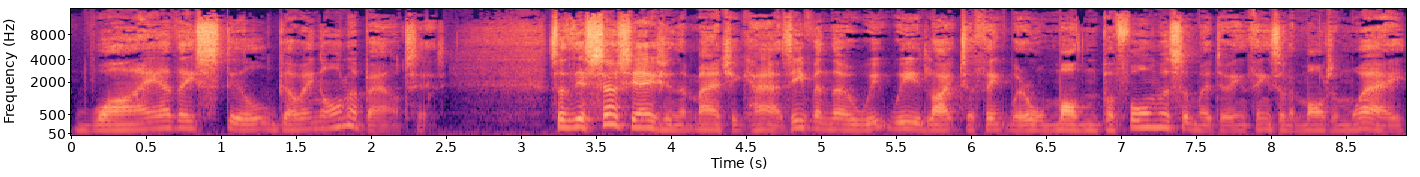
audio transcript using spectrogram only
Why are they still going on about it? So the association that magic has, even though we, we like to think we're all modern performers and we're doing things in a modern way,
